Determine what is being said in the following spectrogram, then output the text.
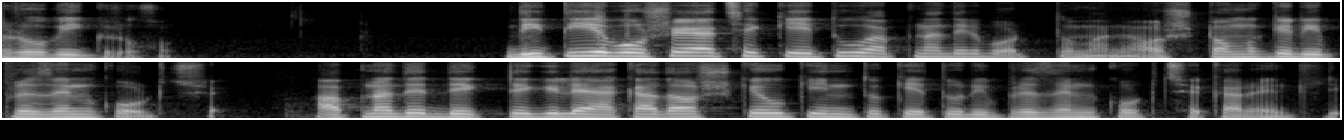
রবি গ্রহ। দ্বিতীয় বসে আছে কেতু, আপনাদের বর্তমানে অষ্টমকে রিপ্রেজেন্ট করছে। আপনাদের দেখতে গেলে একাদশকেও কিন্তু কেতু রিপ্রেজেন্ট করছে কারেন্টলি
